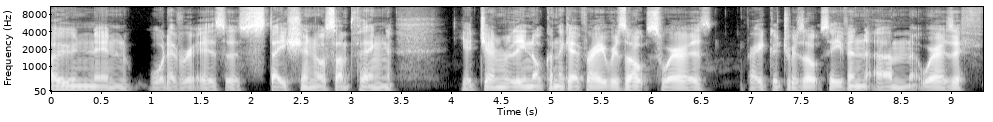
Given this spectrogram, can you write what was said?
own in whatever it is, a station or something, you're generally not going to get very results, whereas very good results even. Um, whereas if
